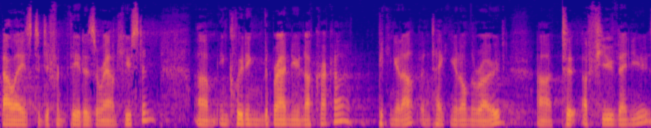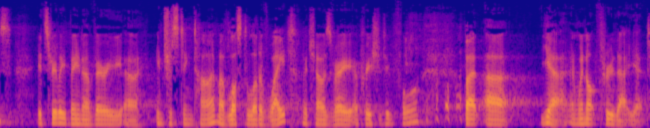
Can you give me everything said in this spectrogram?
ballets to different theatres around Houston, um, including the brand new Nutcracker, picking it up and taking it on the road uh, to a few venues. It's really been a very uh, interesting time. I've lost a lot of weight, which I was very appreciative for. But uh, yeah, and we're not through that yet.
